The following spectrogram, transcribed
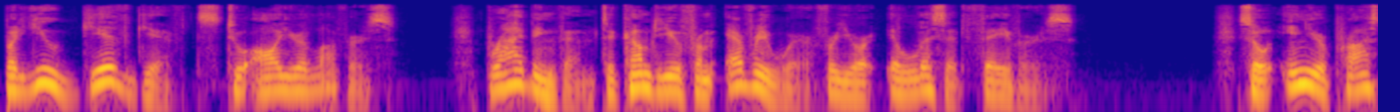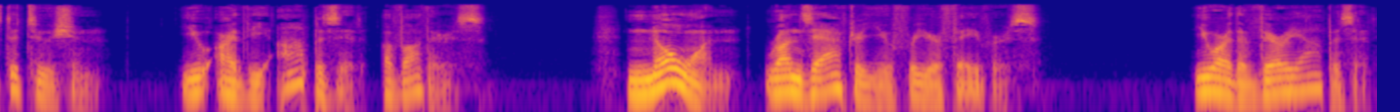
but you give gifts to all your lovers bribing them to come to you from everywhere for your illicit favors. So in your prostitution you are the opposite of others. No one runs after you for your favors. You are the very opposite.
